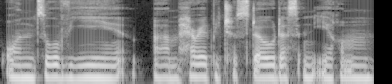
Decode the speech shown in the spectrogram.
und so wie ähm, Harriet Beecher Stowe das in ihrem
